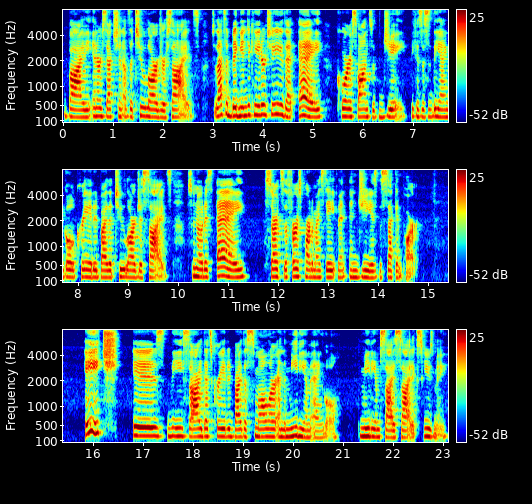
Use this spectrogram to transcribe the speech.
by the intersection of the two larger sides. So that's a big indicator to you that A corresponds with G because this is the angle created by the two largest sides. So notice A starts the first part of my statement and G is the second part. H is the side that's created by the smaller and the medium angle, medium sized side, excuse me.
